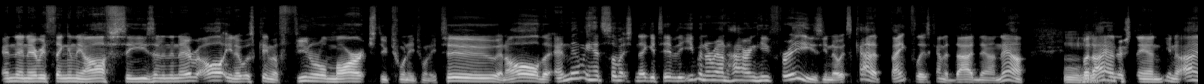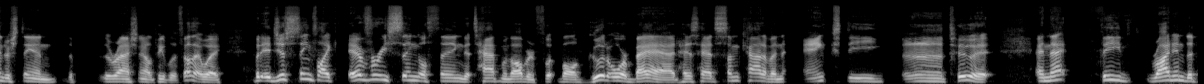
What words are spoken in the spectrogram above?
and then everything in the off season. And then every, all, you know, it was came a funeral march through 2022 and all the, and then we had so much negativity, even around hiring Hugh Freeze, you know, it's kind of, thankfully it's kind of died down now, mm-hmm. but I understand, you know, I understand the, the rationale of people that felt that way. But it just seems like every single thing that's happened with Auburn football, good or bad, has had some kind of an angsty uh, to it, and that feeds right into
